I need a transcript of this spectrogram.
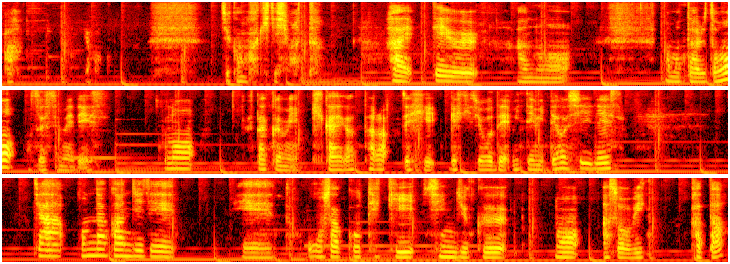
あ、やば。時間が来てしまった。はい。っていう、あの、ママタルトもおすすめです。この2組、機会があったら、ぜひ劇場で見てみてほしいです。じゃあ、こんな感じで、えっ、と、大迫的新宿の遊び方、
